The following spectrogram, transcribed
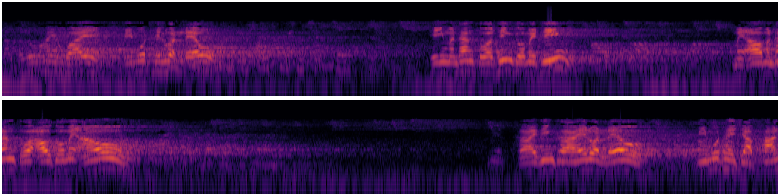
ตรัสรู้ให้ไว วิมุตให้รวดเร็ว ทิ้งมันทั้งตัวทิ้งตัวไม่ทิ้ง ไม่เอามันทั้งตัวเอาตัวไม่เอาคลายทิ้งคลายให้รวดเร็ววิมุตให้ฉับพัน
